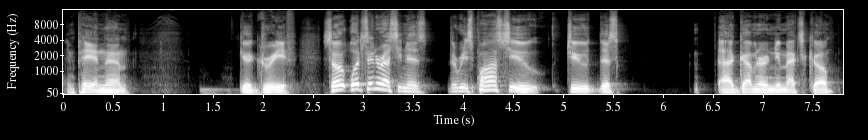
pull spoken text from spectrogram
and paying them. Good grief. So what's interesting is the response to to this uh, governor in New Mexico,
